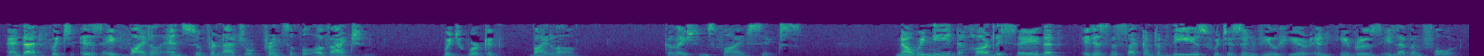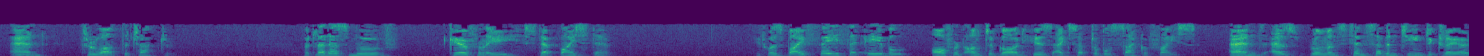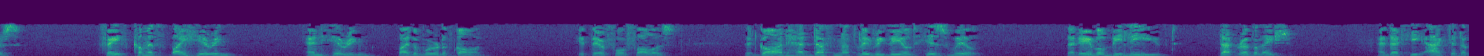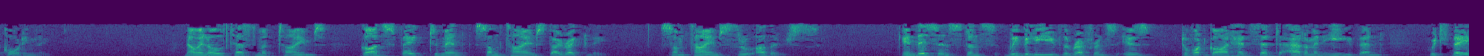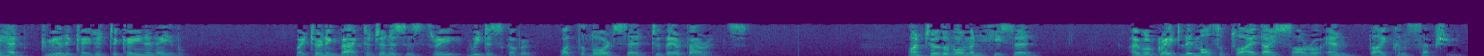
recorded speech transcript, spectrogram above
and that which is a vital and supernatural principle of action, which worketh by love. Galatians 5 6. Now we need hardly say that it is the second of these which is in view here in Hebrews 11:4 and throughout the chapter. But let us move carefully, step by step. It was by faith that Abel offered unto God his acceptable sacrifice. And as Romans 10:17 declares, faith cometh by hearing, and hearing by the word of God. It therefore follows that God had definitely revealed his will, that Abel believed that revelation, and that he acted accordingly. Now, in Old Testament times, God spake to men sometimes directly, sometimes through others. In this instance, we believe the reference is to what God had said to Adam and Eve, and which they had communicated to Cain and Abel. By turning back to Genesis 3, we discover what the Lord said to their parents. Unto the woman he said, I will greatly multiply thy sorrow and thy conception.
